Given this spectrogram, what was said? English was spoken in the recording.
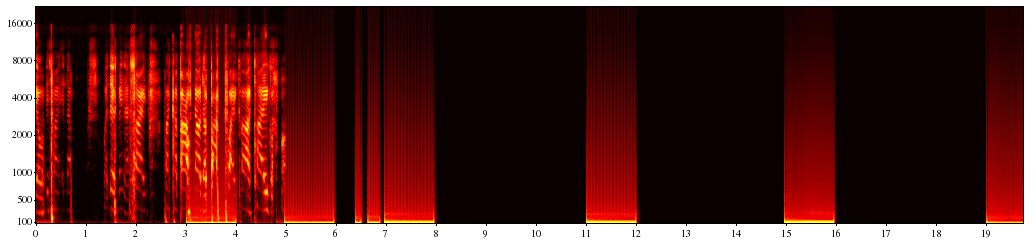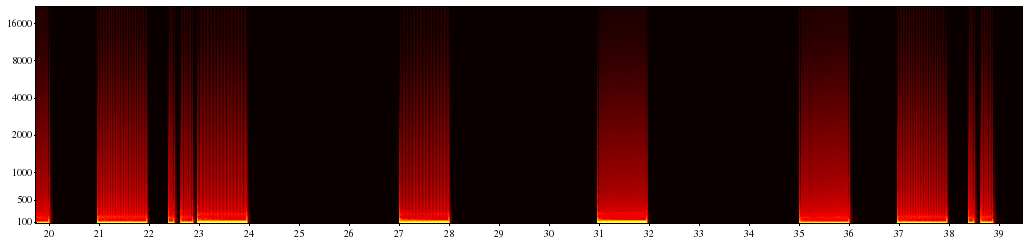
video is right in the right there, side, but about now the back, tiger.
